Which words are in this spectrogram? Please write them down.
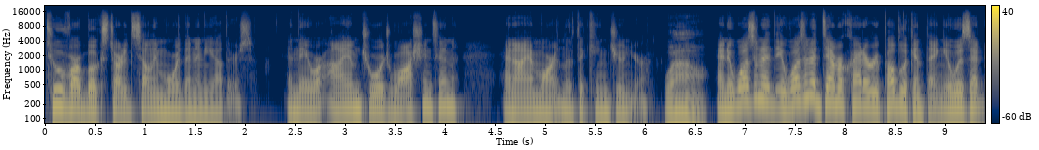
two of our books started selling more than any others. And they were I Am George Washington and I Am Martin Luther King Jr. Wow. And it wasn't a, it wasn't a Democrat or Republican thing. It was that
